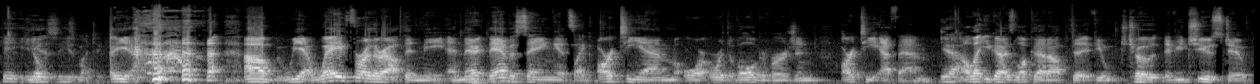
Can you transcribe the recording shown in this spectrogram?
he, he is he's my ticket yeah, um, yeah, way further out than me. And they they have a saying. It's like RTM or, or the vulgar version RTFM. Yeah. I'll let you guys look that up to, if you chose if you choose to.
